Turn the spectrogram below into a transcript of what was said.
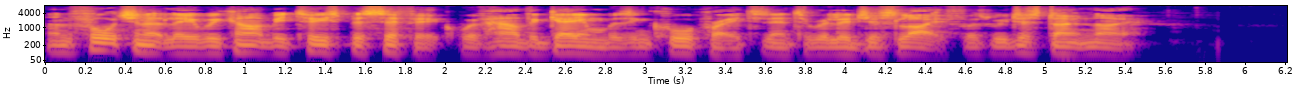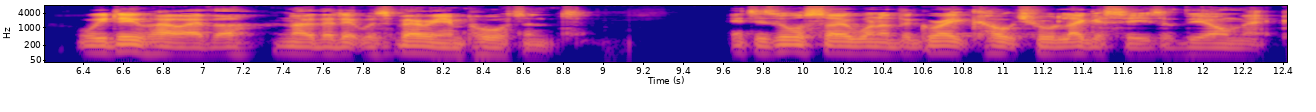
Unfortunately, we can't be too specific with how the game was incorporated into religious life, as we just don't know. We do, however, know that it was very important. It is also one of the great cultural legacies of the Olmec.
